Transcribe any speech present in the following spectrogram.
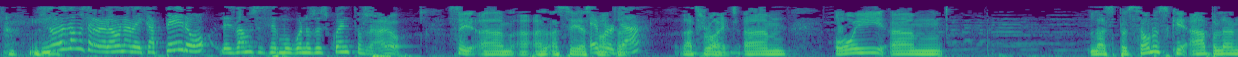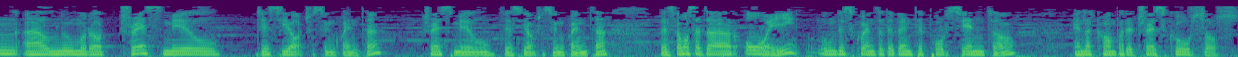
No les vamos a regalar una beca, pero les vamos a hacer muy buenos descuentos. Claro. Sí, um, así es, ¿Es verdad? That's right. Um, hoy, um, las personas que hablan al número 301850, 301850, les vamos a dar hoy un descuento de 20% en la compra de tres cursos.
